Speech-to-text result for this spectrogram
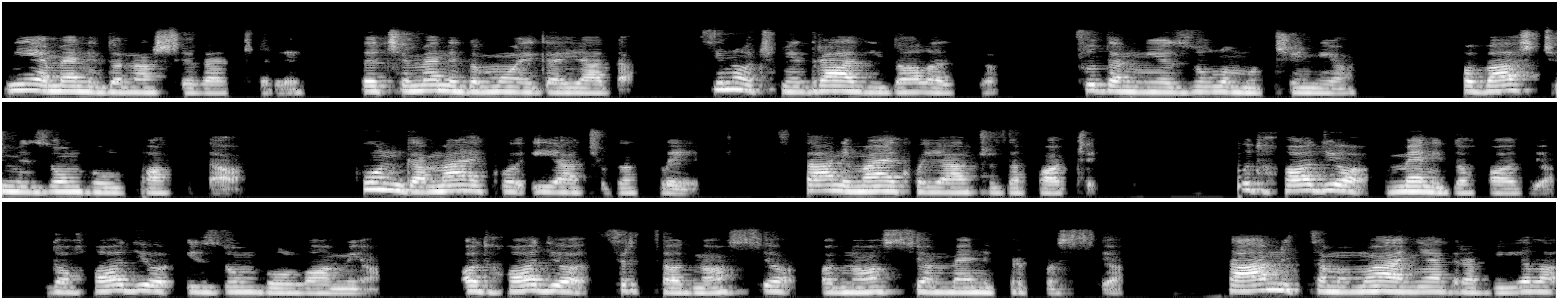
nije meni do naše večere, već je meni do mojega jada. Sinoć mi je dragi dolazio, čudan mi je zulum učinio. Po bašći mi zumbul pokutao. Kun ga majko i ja ću ga kleti. Stani majko ja ću započeti. Kud hodio, meni dohodio. Dohodio i zumbul lomio. Odhodio, srce odnosio, odnosio, meni prkosio. Tamnica mu moja njedra bila,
